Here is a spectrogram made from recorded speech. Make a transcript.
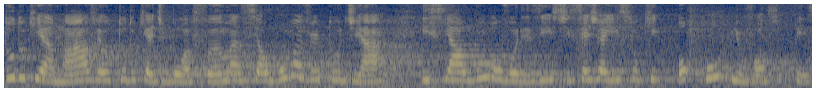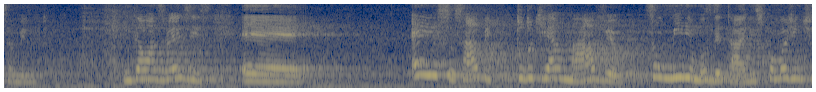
tudo que é amável, tudo que é de boa fama, se alguma virtude há e se algum louvor existe, seja isso que ocupe o vosso pensamento. Então, às vezes, é, é isso, sabe? Tudo que é amável são mínimos detalhes, como a gente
